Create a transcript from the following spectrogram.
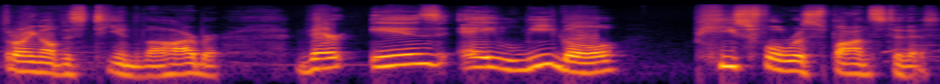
throwing all this tea into the harbor. There is a legal, peaceful response to this.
